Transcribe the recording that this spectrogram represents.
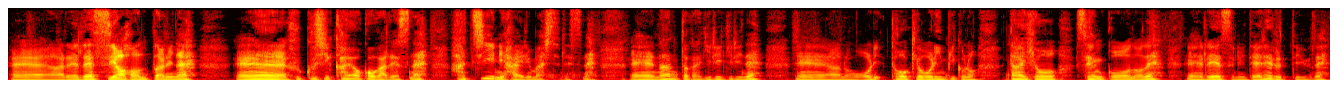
えあれですよ本当にね。えー、福士加代子がですね、8位に入りましてですね、えー、なんとかギリギリね、えー、あの、東京オリンピックの代表選考のね、えレースに出れるっていうね、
